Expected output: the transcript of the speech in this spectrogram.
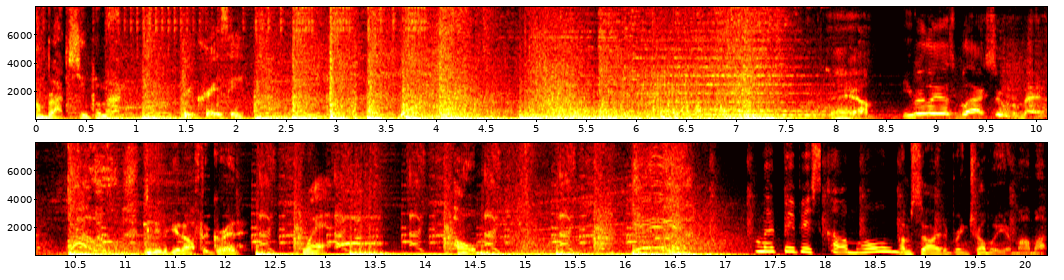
I'm Black Superman. You're crazy. Damn. He really is Black Superman. You need to get off the grid. Where? Home. My baby's come home. I'm sorry to bring trouble here, Mama,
